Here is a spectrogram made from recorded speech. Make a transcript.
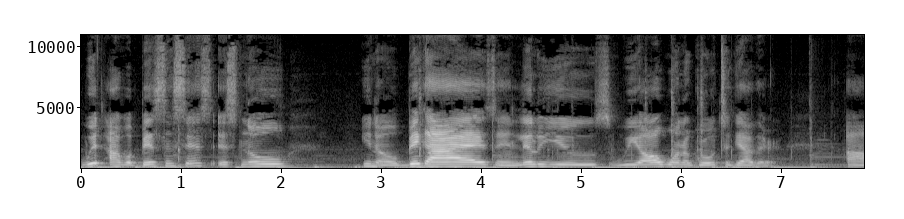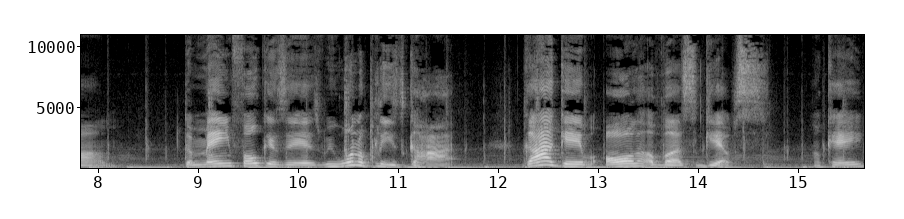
with our businesses. It's no, you know, big eyes and little U's. We all want to grow together. Um, the main focus is we want to please God. God gave all of us gifts, okay?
